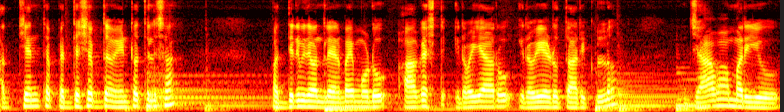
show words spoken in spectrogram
అత్యంత పెద్ద శబ్దం ఏంటో తెలుసా? పద్దెనిమిది వందల ఎనభై మూడు ఆగస్ట్ ఇరవై ఆరు ఇరవై ఏడు తారీఖుల్లో జావా మరియు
